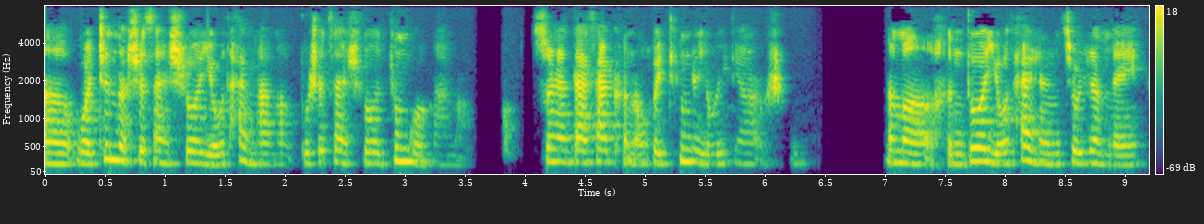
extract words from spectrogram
呃，我真的是在说犹太妈妈，不是在说中国妈妈。虽然大家可能会听着有一点耳熟，那么很多犹太人就认为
